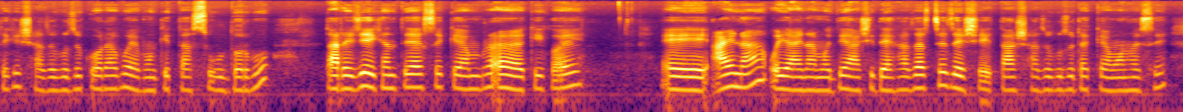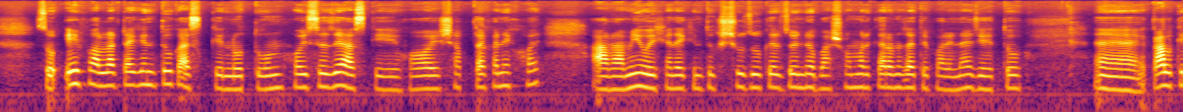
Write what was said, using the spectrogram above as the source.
থেকে সাজুগুজু করাবো এবং কি তার চুল ধরবো। তার এই যে এখান থেকে আছে ক্যামেরা কী কয়? এই আয়না, ওই আয়নার মধ্যে আসি দেখা যাচ্ছে যে সে তার সাজুগুজুটা কেমন হয়েছে। সো এই পার্লারটা কিন্তু আজকে নতুন হয়েছে যে আজকে হয় সপ্তাহখানেক হয়। আর আমি ওইখানে কিন্তু সুযোগের জন্য বা সময়ের কারণে যেতে পারি না যেহেতু কালকে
